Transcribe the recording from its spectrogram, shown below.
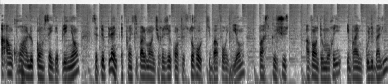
À en croire le conseil des plaignants, cette plainte est principalement dirigée contre Soro Kibafouri Guillaume parce que juste avant de mourir, Ibrahim Koulibaly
